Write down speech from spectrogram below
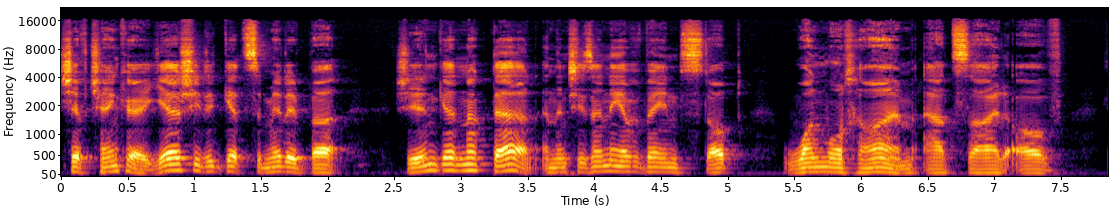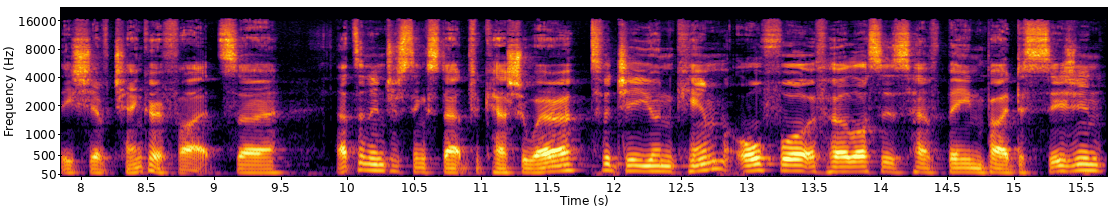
Shevchenko. Yeah, she did get submitted, but she didn't get knocked out, and then she's only ever been stopped one more time outside of the Shevchenko fight. So that's an interesting stat for Cachoeira. For Ji Yeon Kim, all four of her losses have been by decision.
